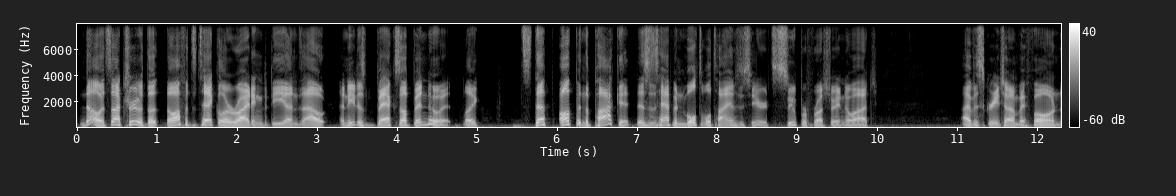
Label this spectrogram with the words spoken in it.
No, it's not true. The the offensive tackle are riding the D ends out, and he just backs up into it. Like, step up in the pocket. This has happened multiple times this year. It's super frustrating to watch. I have a screenshot on my phone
